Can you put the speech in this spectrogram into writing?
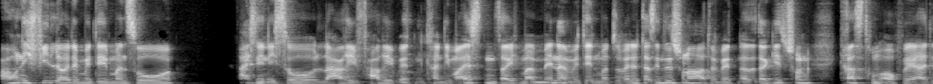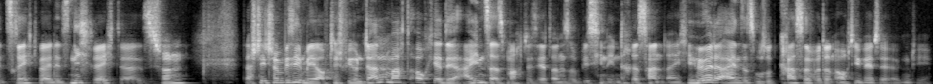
auch nicht viele Leute, mit denen man so, weiß ich nicht, so Larifari wetten kann. Die meisten, sage ich mal, Männer, mit denen man so wettet, da sind es schon harte Wetten. Also da geht es schon krass drum, auch wer hat jetzt recht, wer hat jetzt nicht recht. Da ist schon, da steht schon ein bisschen mehr auf dem Spiel. Und dann macht auch ja der Einsatz, macht es ja dann so ein bisschen interessant eigentlich. Je höher der Einsatz, umso krasser wird dann auch die Wette irgendwie.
